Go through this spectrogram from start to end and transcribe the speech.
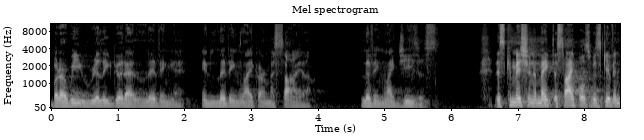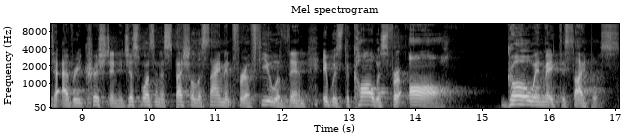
But are we really good at living it? and living like our Messiah, living like Jesus. This commission to make disciples was given to every Christian. It just wasn't a special assignment for a few of them. It was the call was for all. Go and make disciples,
